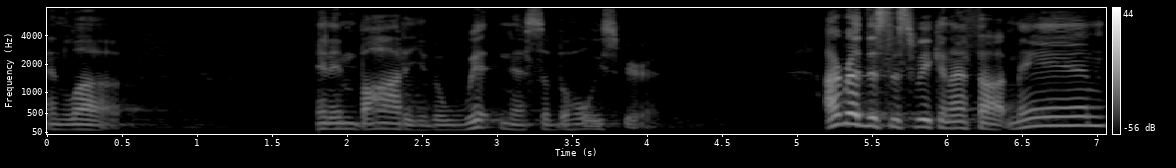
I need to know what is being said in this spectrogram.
and love and embody the witness of the Holy Spirit. I read this this week and I thought, man,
